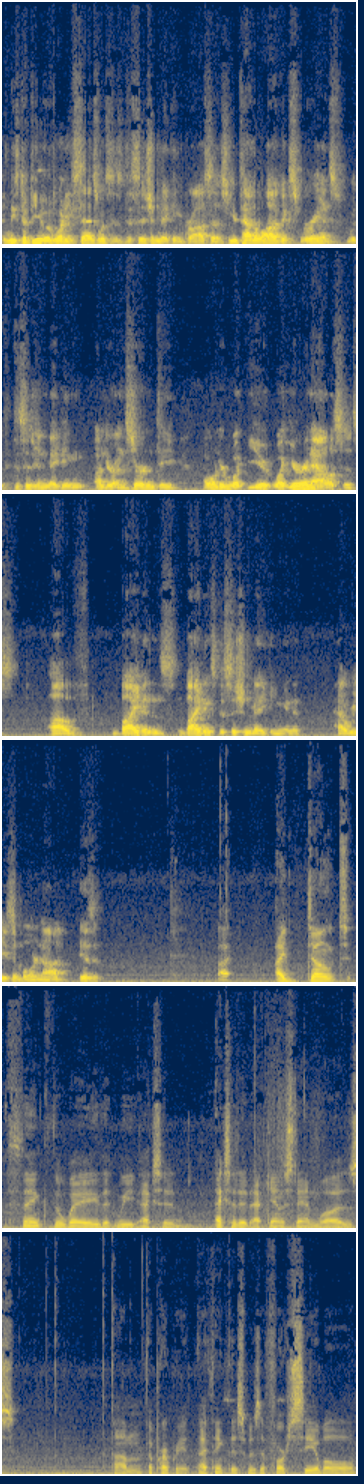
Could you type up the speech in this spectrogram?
at least a view of what he says was his decision making process. You've had a lot of experience with decision making under uncertainty. I wonder what you what your analysis of Biden's Biden's decision making and how reasonable or not is it? I don't think the way that we exited exited Afghanistan was um, appropriate. I think this was a foreseeable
